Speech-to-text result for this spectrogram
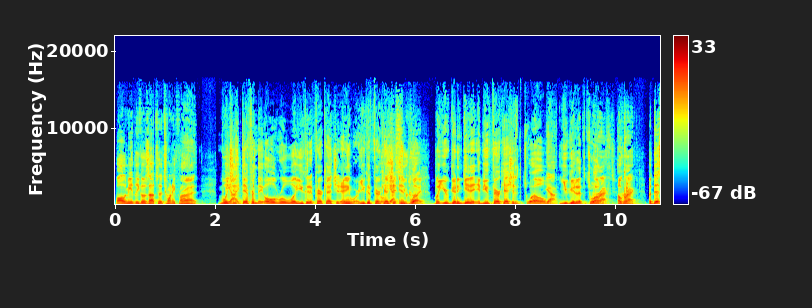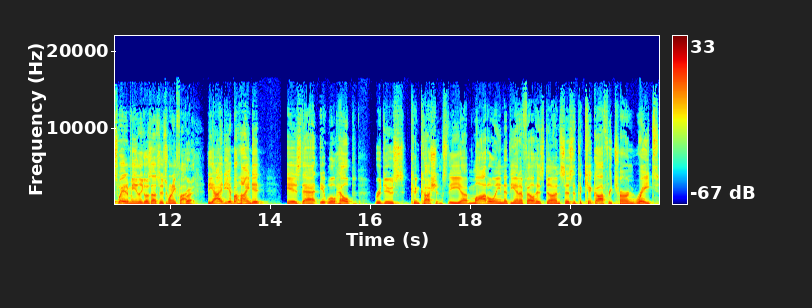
ball immediately goes out to the 25. Right. Which The is i- different. The old rule, well, you could fair catch it anywhere. You could fair Well, catch yes, it in play, could. but you're going to get it if you fair catch it at the 12. Yeah. you get it at the 12. Correct. Okay. Correct. But this way, it immediately goes out to the 25. Right. The idea behind it is that it will help reduce concussions. The uh, modeling that the NFL has done says that the kickoff return rate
